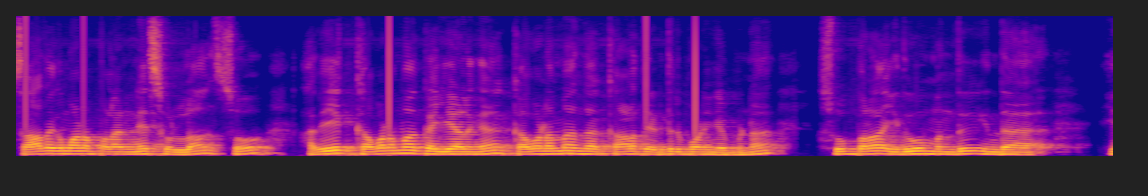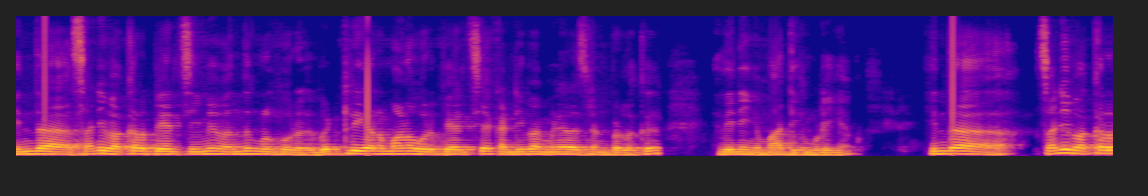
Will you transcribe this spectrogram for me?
சாதகமான பலன்னே சொல்லலாம். ஸோ அதே கவனமாக கையாளுங்க. கவனமாக அந்த காலத்தை எடுத்துகிட்டு போனீங்க அப்படின்னா சூப்பராக இதுவும் வந்து இந்த இந்த சனி வக்கர பயிற்சியுமே வந்து உங்களுக்கு ஒரு வெற்றிகரமான ஒரு பயிற்சியாக கண்டிப்பாக மீனராசி நண்பர்களுக்கு இதை நீங்கள் மாற்றிக்க முடியுங்க. இந்த சனி வக்கர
